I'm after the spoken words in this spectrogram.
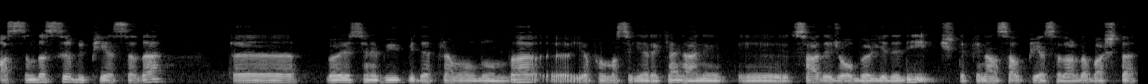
aslında sığ bir piyasada e, böylesine büyük bir deprem olduğunda e, yapılması gereken hani e, sadece o bölgede değil işte finansal piyasalarda başta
